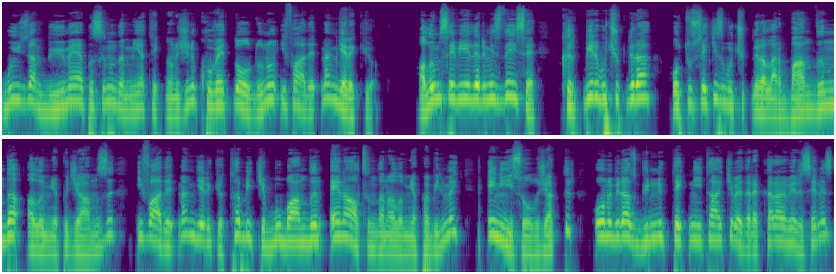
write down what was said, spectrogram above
Bu yüzden büyüme yapısının da MIA Teknoloji'nin kuvvetli olduğunu ifade etmem gerekiyor. Alım seviyelerimizde ise 41,5 lira 38,5 liralar bandında alım yapacağımızı ifade etmem gerekiyor. Tabii ki bu bandın en altından alım yapabilmek en iyisi olacaktır. Onu biraz günlük tekniği takip ederek karar verirseniz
